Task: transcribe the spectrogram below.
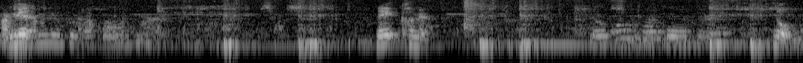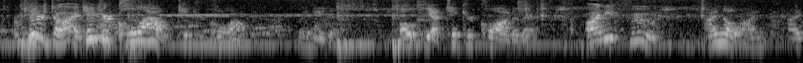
I'm okay, I'm gonna put my coal in here. Nate, come here. No, just put my coal in there. No, I'm Take- gonna die. take your coal out. Take your coal out. We need it. Oh yeah, take your coal out of there. I need food. I know. I I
